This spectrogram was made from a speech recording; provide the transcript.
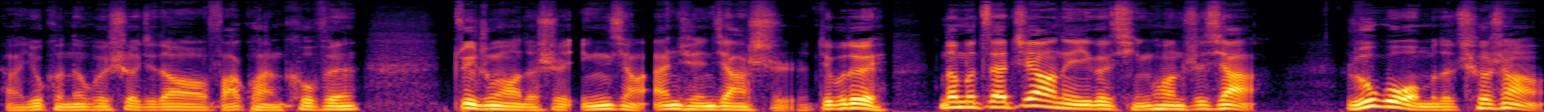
啊，有可能会涉及到罚款扣分，最重要的是影响安全驾驶，对不对？那么在这样的一个情况之下。如果我们的车上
